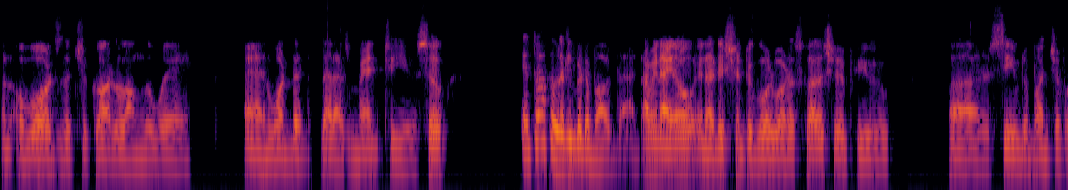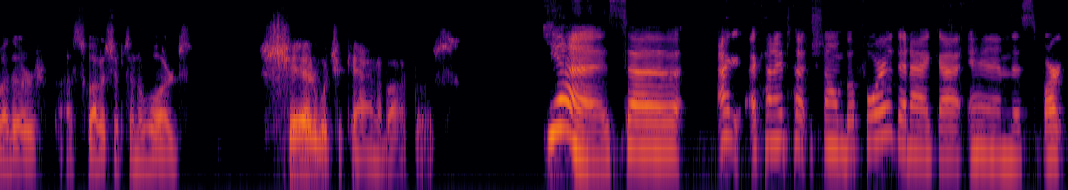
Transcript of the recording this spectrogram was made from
and awards that you got along the way and what that, that has meant to you. So, talk a little bit about that. I mean, I know in addition to Goldwater Scholarship, you uh, received a bunch of other uh, scholarships and awards. Share what you can about those. Yeah, so I, I kind of touched on before that I got in the Spark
